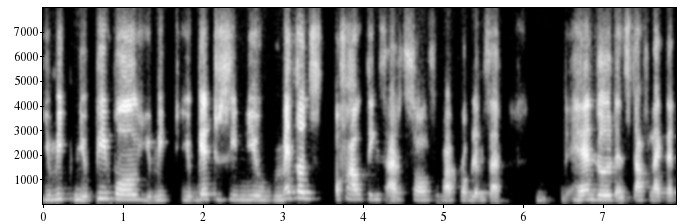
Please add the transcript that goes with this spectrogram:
You meet new people, you meet, you get to see new methods of how things are solved, how problems are handled and stuff like that.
